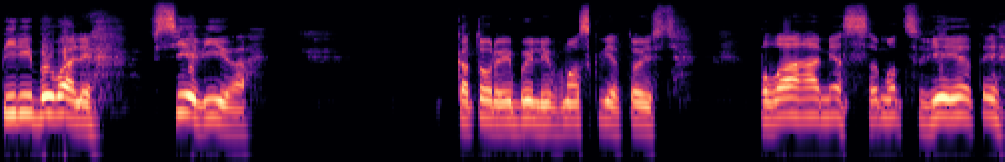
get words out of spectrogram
перебывали все ВИА, которые были в Москве, то есть пламя, самоцветы,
